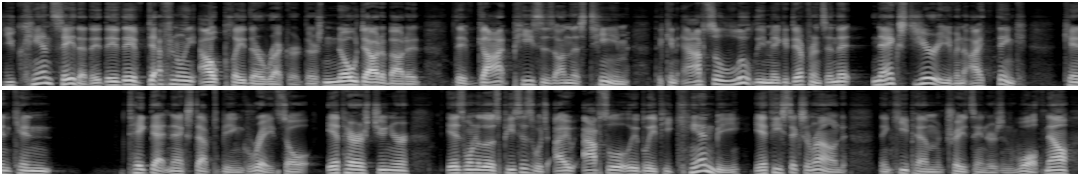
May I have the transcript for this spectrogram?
you can say that they, they they've definitely outplayed their record. There's no doubt about it. They've got pieces on this team that can absolutely make a difference, and that next year even I think can can take that next step to being great. So if Harris Jr. is one of those pieces, which I absolutely believe he can be if he sticks around, then keep him, trade Sanders and Wolfe. Now,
